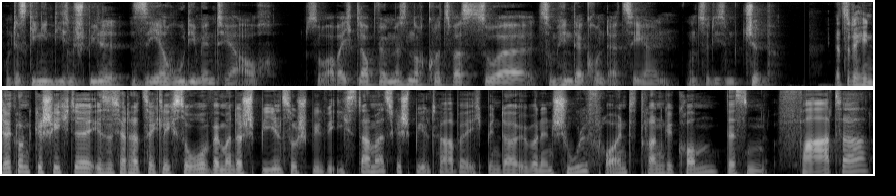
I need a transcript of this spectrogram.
Und das ging in diesem Spiel sehr rudimentär auch. So, aber ich glaube, wir müssen noch kurz was zur, zum Hintergrund erzählen und zu diesem Chip. Ja, zu der Hintergrundgeschichte ist es ja tatsächlich so, wenn man das Spiel so spielt, wie ich es damals gespielt habe. Ich bin da über einen Schulfreund dran gekommen, dessen Vater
